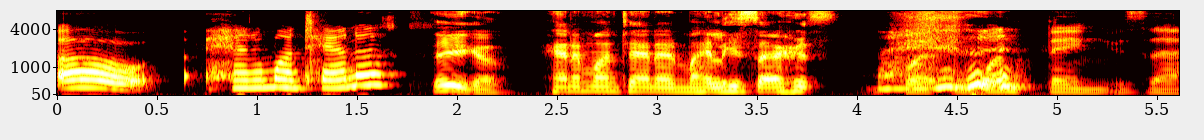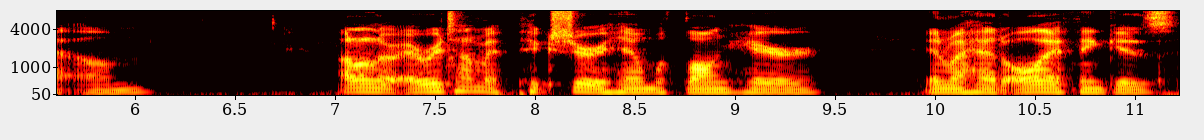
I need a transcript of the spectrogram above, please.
Oh, Hannah Montana? there you go. Hannah Montana and Miley Cyrus. But one thing is that um, I don't know. Every time I picture him with long hair in my head, all I think is,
